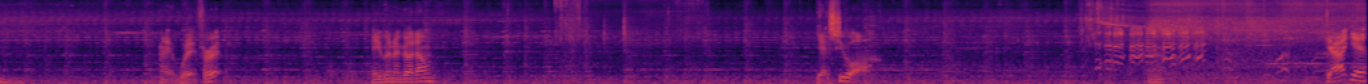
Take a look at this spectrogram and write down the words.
Hmm. Right, wait for it. Are you gonna go down? Yes, you are. Got you.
